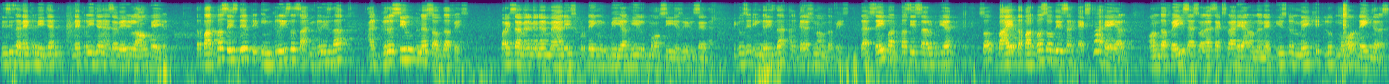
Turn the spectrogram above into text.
this is the neck region. Neck region has a very long hair. The purpose is there to increase the increase the aggressiveness of the face. For example, when a man is putting beer, he look more serious. We will say that because it increases the aggression on the face. That same purpose is served here. So by the purpose of this extra hair on the face as well as extra hair on the neck is to make it look more dangerous,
